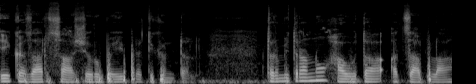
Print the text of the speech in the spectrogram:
एक हजार सहाशे रुपये प्रति क्विंटल. तर मित्रांनो हा होता आजचा आपला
